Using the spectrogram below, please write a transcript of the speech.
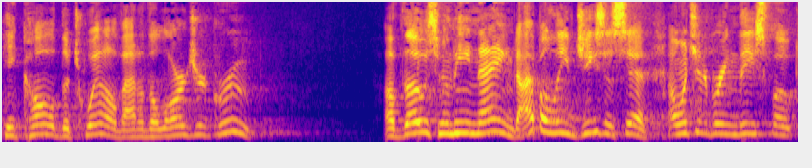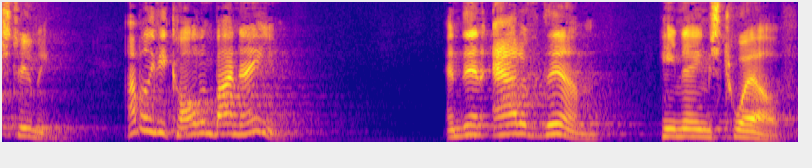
he called the 12 out of the larger group. Of those whom he named, I believe Jesus said, I want you to bring these folks to me. I believe he called them by name. And then out of them, he names 12.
